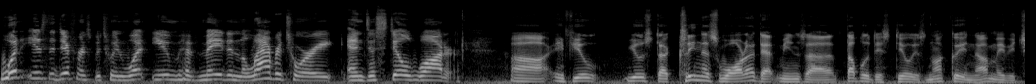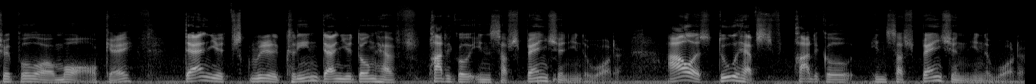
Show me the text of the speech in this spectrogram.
what is the difference between what you have made in the laboratory and distilled water? Uh, if you use the cleanest water, that means uh, double distill is not good enough, maybe triple or more, okay? Then it's really clean, then you don't have particle in suspension in the water. Ours do have particle in suspension in the water.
